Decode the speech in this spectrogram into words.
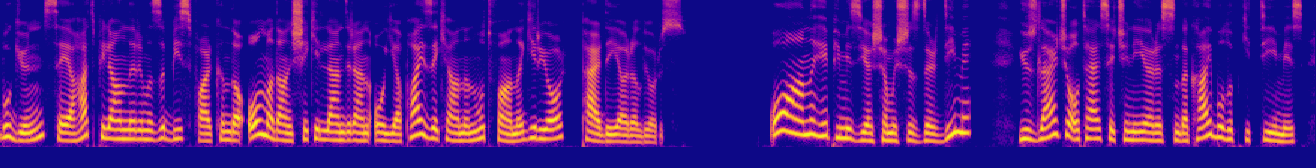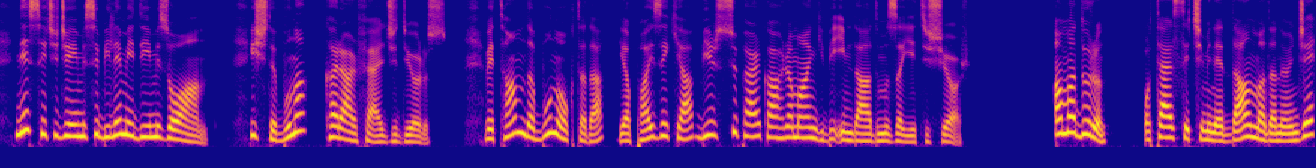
Bugün seyahat planlarımızı biz farkında olmadan şekillendiren o yapay zekanın mutfağına giriyor, perdeyi aralıyoruz. O anı hepimiz yaşamışızdır değil mi? Yüzlerce otel seçeneği arasında kaybolup gittiğimiz, ne seçeceğimizi bilemediğimiz o an. İşte buna karar felci diyoruz. Ve tam da bu noktada yapay zeka bir süper kahraman gibi imdadımıza yetişiyor. Ama durun, otel seçimine dalmadan önce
